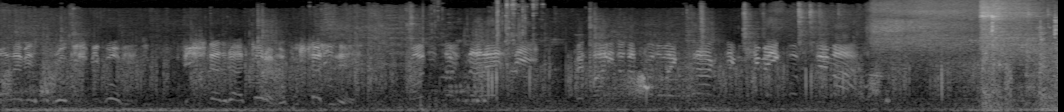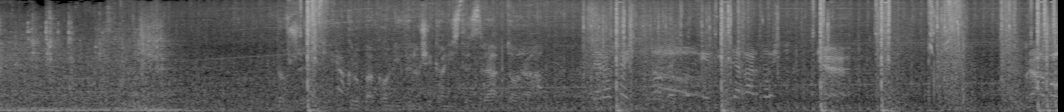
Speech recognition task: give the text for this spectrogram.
Panem jest wrogi śmigłowiec. Wisi nad reaktorem. Opuszcza liny. Oni coś znaleźli. Wezwali dodatkową ekstrakcję. Musimy ich powstrzymać. Do wszystkich. Grupa koni wynosi kanistry z reaktora. 06. Możesz potwierdzić zawartość? Nie. Brawo!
